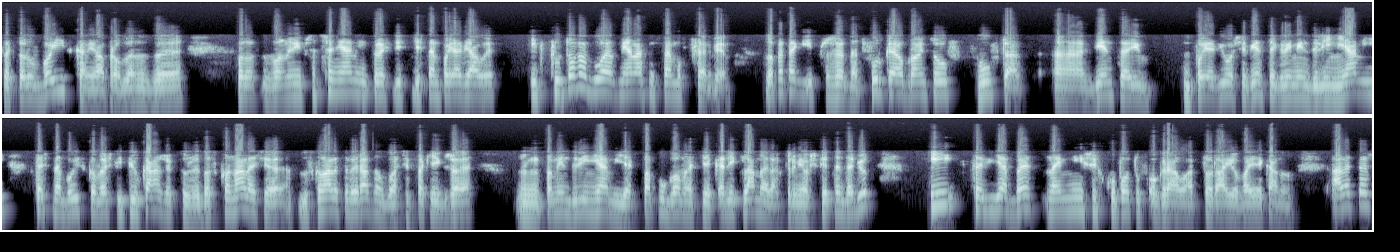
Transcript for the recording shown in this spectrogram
sektorów boiska, miała problem z, z wolnymi przestrzeniami, które się gdzieś, gdzieś tam pojawiały i kluczowa była zmiana systemu w przerwie. Lopetegui przeszedł na czwórkę obrońców, wówczas e, więcej pojawiło się więcej gry między liniami, też na boisko weszli piłkarze, którzy doskonale się, doskonale sobie radzą właśnie w takiej grze mm, pomiędzy liniami, jak Papu Gomez, jak Eric Lamela, który miał świetny debiut i Sevilla bez najmniejszych kłopotów ograła Torajo Vallecano. Ale też,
